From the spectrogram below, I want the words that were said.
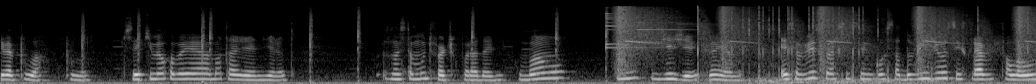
Ele vai pular, pulou. Sei que meu cabelo ia matar ele direto. Mas tá muito forte a temporada dele. Vamos. E GG, ganhamos. Esse é o vídeo, espero que vocês tenham gostado do vídeo. Se inscreve, falou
